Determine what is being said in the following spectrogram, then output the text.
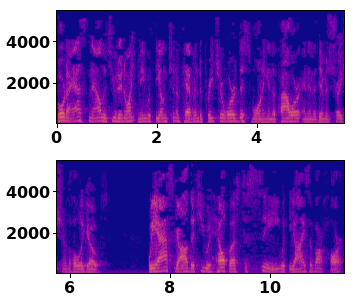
Lord, I ask now that you would anoint me with the unction of heaven to preach your word this morning in the power and in the demonstration of the Holy Ghost. We ask, God, that you would help us to see with the eyes of our heart,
